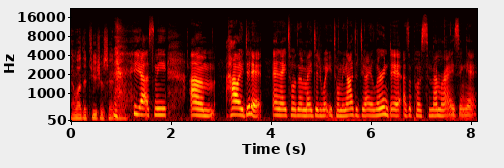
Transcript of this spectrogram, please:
And what did the teacher say to you? he asked me um, how I did it, and I told him I did what you told me not to do. I learned it as opposed to memorizing it.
